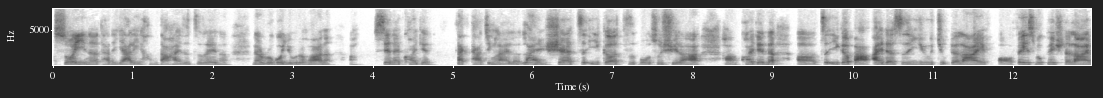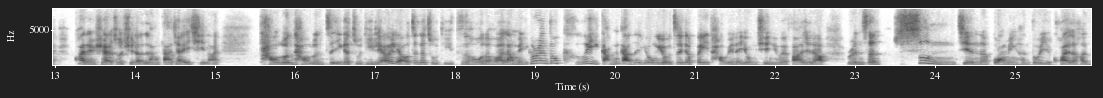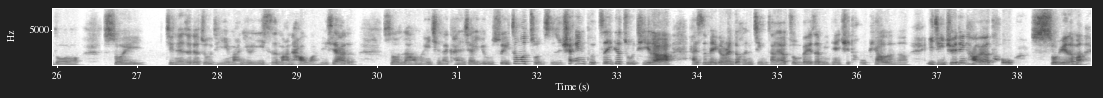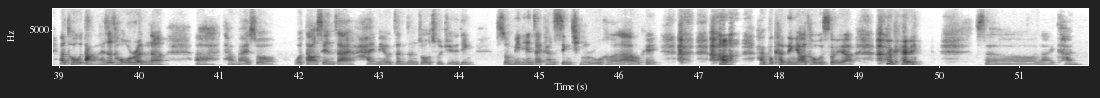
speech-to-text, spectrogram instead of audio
所以呢，他的压力很大，还是之类呢？那如果有的话呢？啊，现在快点。他进来了，来 share 这一个直播出去了啊！好，快点的，呃，这一个把 either 是 YouTube 的 live 或 Facebook page 的 live，快点 share 出去了，让大家一起来讨论讨论这一个主题，聊一聊这个主题之后的话，让每个人都可以敢敢的拥有这个被讨厌的勇气，你会发觉到人生瞬间呢光明很多，也快乐很多哦，所以。今天这个主题蛮有意思，蛮好玩一下的，所以让我们一起来看一下，有谁这么准时去 check into 这一个主题了，还是每个人都很紧张，要准备着明天去投票了呢？已经决定好要投谁了吗？要投党还是投人呢？啊，坦白说，我到现在还没有真正做出决定，说明天再看心情如何啦。OK，还不肯定要投谁啊？OK，so 来看。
